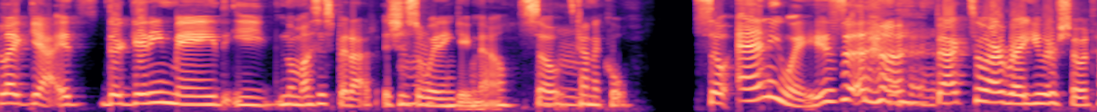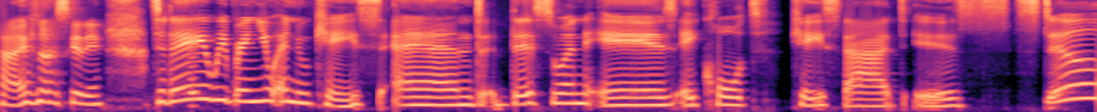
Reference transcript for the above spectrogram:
like yeah, it's they're getting made y no más esperar. It's just a Mhm. waiting game now. So it's Mhm. kind of cool. So, anyways, back to our regular showtime. No, just kidding. Today we bring you a new case, and this one is a cold case that is still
